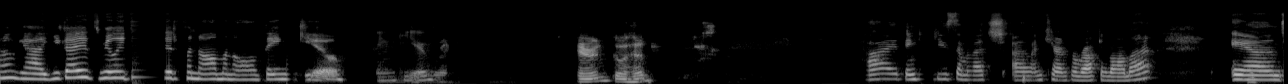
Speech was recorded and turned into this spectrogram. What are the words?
Oh yeah, you guys really did phenomenal. Thank you. Thank you. Karen, go ahead. Hi, thank you so much. Um, I'm Karen from Rockin' Mama. And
